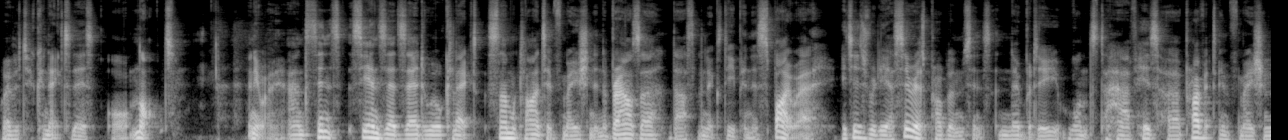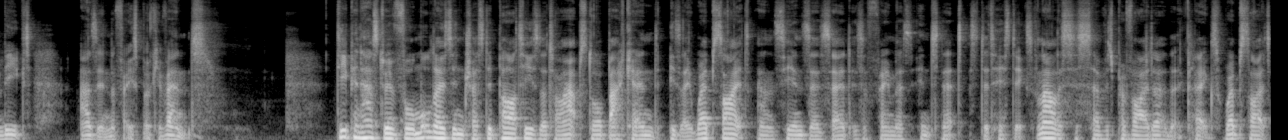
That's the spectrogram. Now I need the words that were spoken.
whether to connect to this or not. Anyway, and since CNZZ will collect some client information in the browser, thus Linux Deepin is spyware, it is really a serious problem since nobody wants to have his her private information leaked, as in the Facebook event. Deepin has to inform all those interested parties that our App Store backend is a website and CNZZ is a famous internet statistics analysis service provider that collects website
